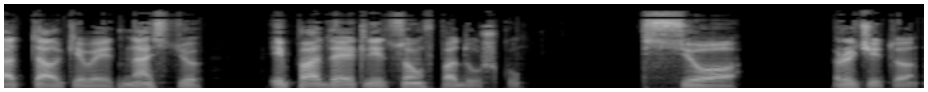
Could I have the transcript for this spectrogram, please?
отталкивает Настю и падает лицом в подушку. «Все!» — рычит он.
